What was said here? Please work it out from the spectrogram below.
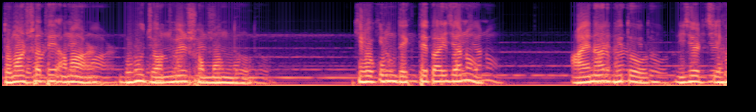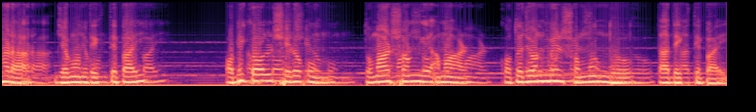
তোমার সাথে আমার বহু জন্মের সম্বন্ধ। কীরকম দেখতে পাই জানো? আয়নার ভিতর নিজের চেহারা যেমন দেখতে পাই অবিকল সেরকম তোমার সঙ্গে আমার কত জন্মের সম্বন্ধ তা দেখতে পাই।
